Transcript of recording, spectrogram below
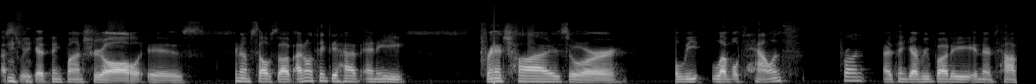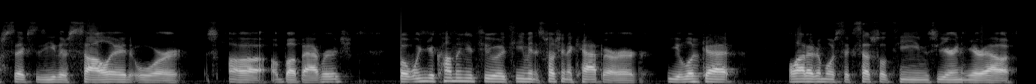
last week. I think Montreal is themselves up. I don't think they have any franchise or elite level talent front. I think everybody in their top six is either solid or uh, above average. But when you're coming into a team, and especially in a cap era, you look at a lot of the most successful teams year in year out.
